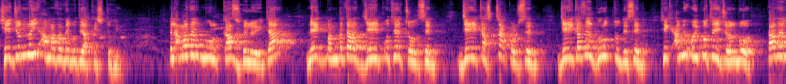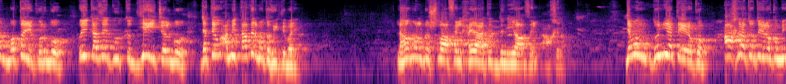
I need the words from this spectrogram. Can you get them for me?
সেই জন্যই আমরা তাদের প্রতি আকৃষ্ট হই। তাহলে আমাদের মূল কাজ হইল এটা নেক বান্দা তারা যেই পথে চলছেন, যেই কাজটা করছেন, যেই কাজের গুরুত্ব দিয়েছেন ঠিক আমি ওই পথেই চলবো, তাদের মতোই করব, ওই কাজের গুরুত্ব দিয়েই চলবো, যাতেও আমি তাদের মতো হইতে পারি। লাহমুল বসরাফিল হায়াত দুনিয়া ফিল আখিরা। যেমন দুনিয়াতে এরকম, আখরাতেও তো এরকমই।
